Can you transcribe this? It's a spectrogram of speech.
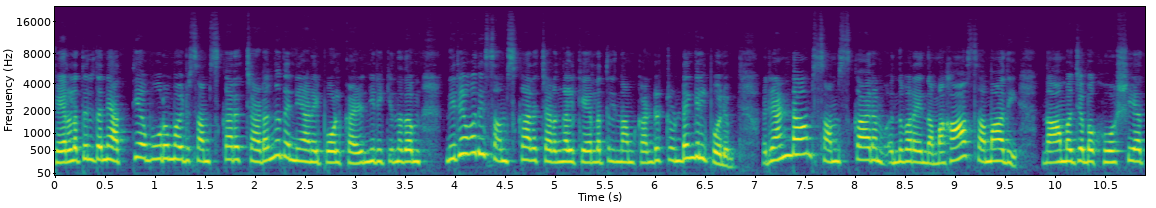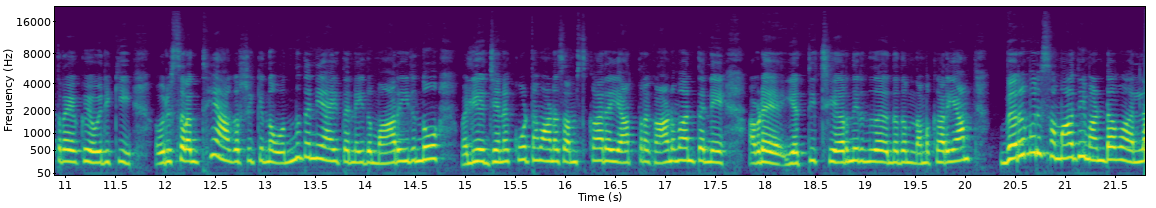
കേരളത്തിൽ തന്നെ അത്യപൂർവമായ ഒരു സംസ്കാര ചടങ്ങ് തന്നെയാണ് ഇപ്പോൾ കഴിഞ്ഞിരിക്കുന്നതും. നിരവധി സംസ്കാര ചടങ്ങുകൾ കേരളത്തിൽ നാം കണ്ടിട്ടുണ്ടെങ്കിൽ പോലും രണ്ടാം സംസ്കാരം എന്ന് പറയുന്ന മഹാസമാധി നാമജപ ഘോഷയാത്രയൊക്കെ ഒരുക്കി ഒരു ശ്രദ്ധ ആകർഷിക്കുന്ന ഒന്ന് തന്നെയായി തന്നെ ഇത് മാറിയിരുന്നു. വലിയ ജനക്കൂട്ടമാണ് സംസ്കാര യാത്ര കാണുവാൻ തന്നെ അവിടെ എത്തിച്ചേർന്നിരുന്നത് എന്നതും നമുക്കറിയാം. വെറുമൊരു സമാധി മണ്ഡപം അല്ല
